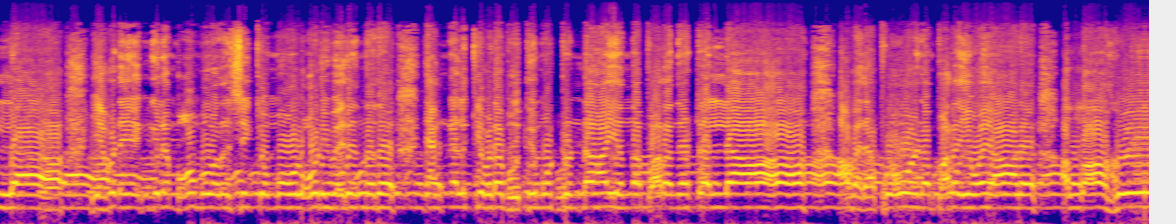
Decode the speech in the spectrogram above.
ഇല്ല. എവിടെയെങ്കിലും ബോംബ് വർഷിക്കുമ്പോൾ ഓടി വരുന്നത് ഞങ്ങൾക്ക് ഇവിടെ ബുദ്ധിമുട്ടുണ്ടായി എന്ന് പറഞ്ഞിട്ടല്ല. അവരപ്പോഴും പറയുകയാണ് അള്ളാഹുവേ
